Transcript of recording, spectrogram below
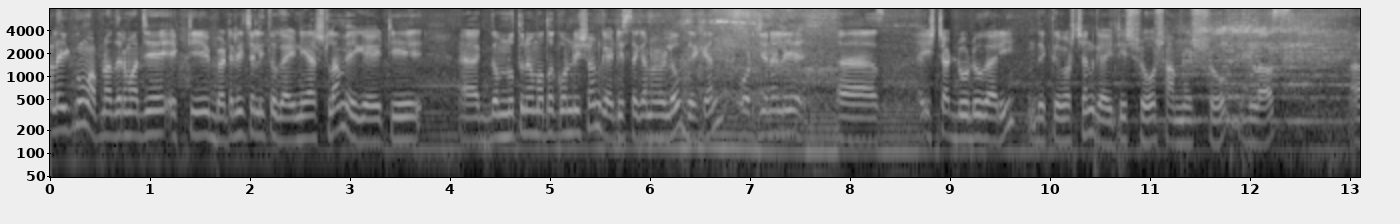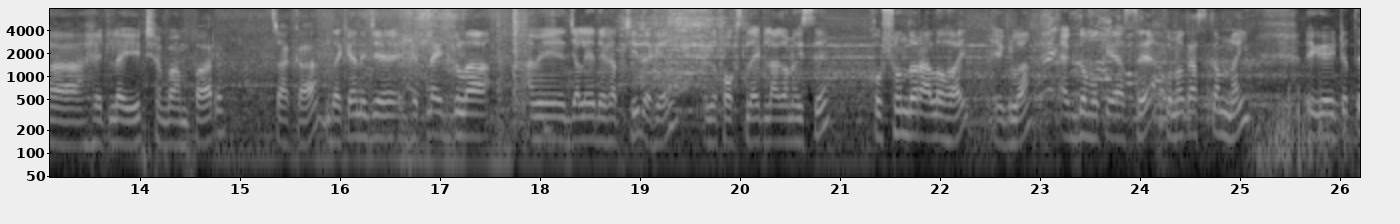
আলাইকুম। আপনাদের মাঝে একটি ব্যাটারি চালিত গাড়ি নিয়ে আসলাম। এই গাড়িটি একদম নতুনের মতো কন্ডিশন গাড়িটি সেকেন্ড হলেও দেখেন অরিজিনালি স্টার ডুডু গাড়ি, দেখতে পাচ্ছেন, গাড়িটির শো সামনের শো গ্লাস হেডলাইট বাম্পার চাকা। দেখেন এই যে হেডলাইটগুলা আমি জ্বালিয়ে দেখাচ্ছি, দেখেন, এই যে ফক্স লাইট লাগানো হয়েছে খুব সুন্দর আলো হয় এগুলা, একদম ওকে আছে, কোনো কাজ কাম নাই। এই গাড়িটাতে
